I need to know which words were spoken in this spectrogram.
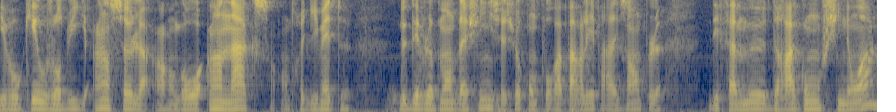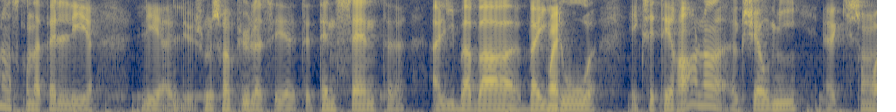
évoqué aujourd'hui un seul, en gros, un axe, entre guillemets, de développement de la Chine, c'est sûr qu'on pourra parler par exemple des fameux dragons chinois, ce qu'on appelle les, les, Je me souviens plus, là, c'est Tencent, euh, Alibaba, euh, Baidu, etc. Là, Xiaomi, euh, qui sont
